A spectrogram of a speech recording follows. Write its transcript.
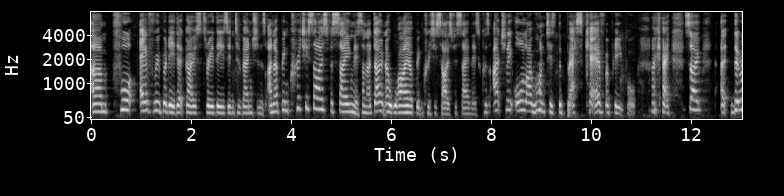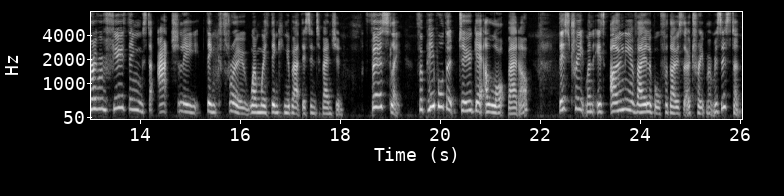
um, for everybody that goes through these interventions. And I've been criticized for saying this, and I don't know why I've been criticized for saying this, because actually all I want is the best care for people. Okay. So uh, there are a few things to actually think through when we're thinking about this intervention. Firstly, for people that do get a lot better, this treatment is only available for those that are treatment resistant.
